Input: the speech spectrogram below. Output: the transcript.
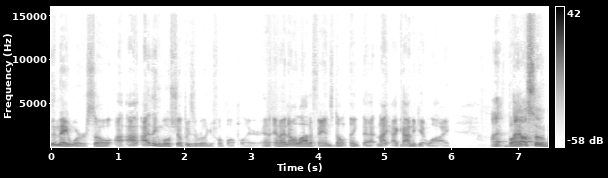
than they were. So I, I think Will Shipley's a really good football player, and, and I know a lot of fans don't think that, and I, I kind of get why. I, but I also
